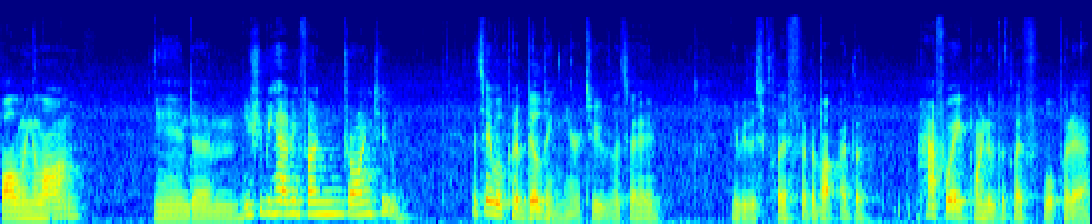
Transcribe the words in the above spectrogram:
following along, and um, you should be having fun drawing too. Let's say we'll put a building here too. Let's say maybe this cliff at the at the halfway point of the cliff, we'll put a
